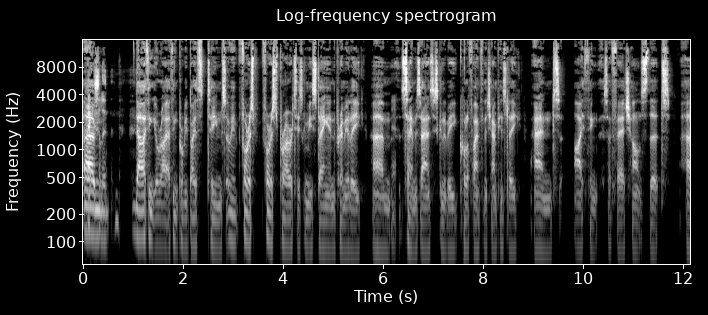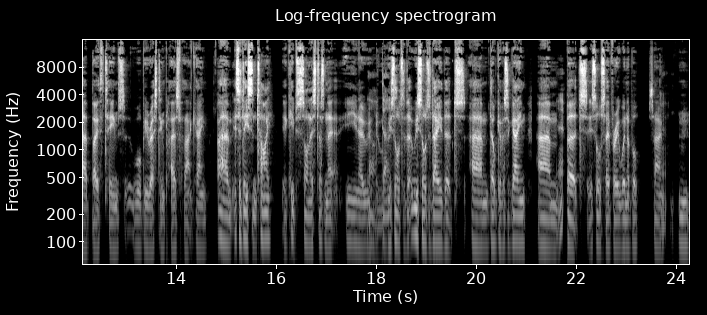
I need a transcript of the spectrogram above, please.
excellent. Um, no, I think you're right. I think probably both teams. I mean, Forest Forest priority is going to be staying in the Premier League. Um, yeah. Same as ours is going to be qualifying for the Champions League, and I think there's a fair chance that uh, both teams will be resting players for that game. Um, it's a decent tie. It keeps us honest, doesn't it? You know, oh, we saw today, we saw today that um, they'll give us a game, um, yeah. but it's also very winnable. So, yeah. mm.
